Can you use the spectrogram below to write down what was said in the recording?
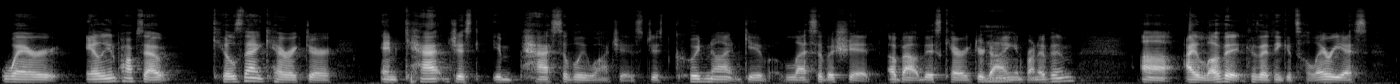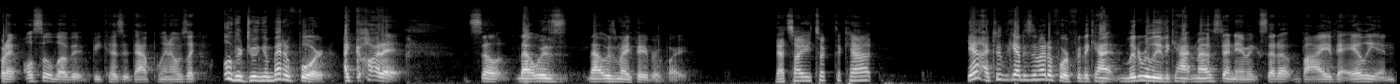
where alien pops out, kills that character, and cat just impassively watches. Just could not give less of a shit about this character dying in front of him. Uh, I love it because I think it's hilarious, but I also love it because at that point I was like, "Oh, they're doing a metaphor! I caught it!" So that was that was my favorite part. that's how you took the cat Yeah, I took the cat as a metaphor for the cat, literally the cat and mouse dynamic set up by the alien,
